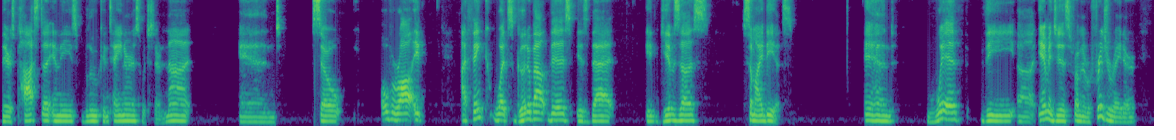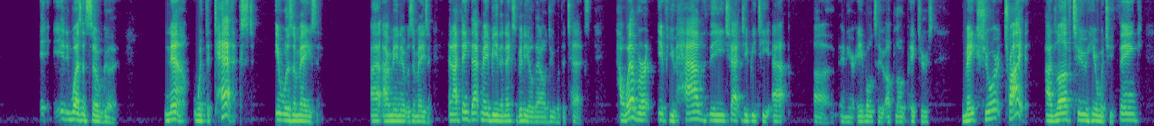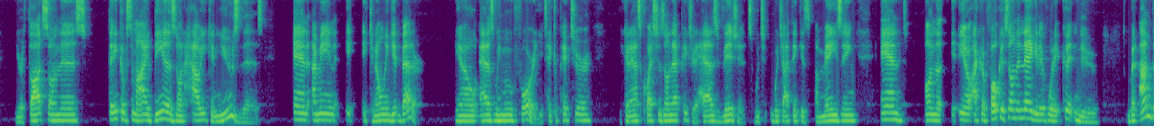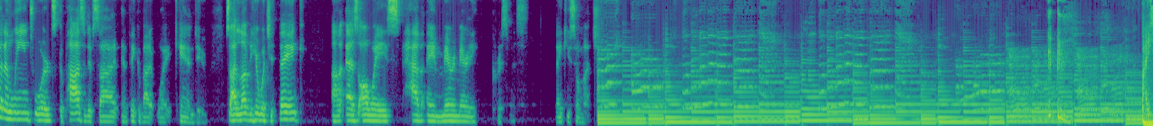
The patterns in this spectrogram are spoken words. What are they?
there's pasta in these blue containers, which they're not. And so overall, it I think what's good about this is that it gives us some ideas. And with the uh, images from the refrigerator, it, it wasn't so good. Now, with the text, it was amazing. I, I mean, it was amazing. And I think that may be the next video that I'll do with the text. However, if you have the Chat GPT app uh, and you're able to upload pictures, make sure try it. I'd love to hear what you think, your thoughts on this. Think of some ideas on how you can use this. And I mean, it, it can only get better, you know, as we move forward. You take a picture, you can ask questions on that picture. It has visions, which which I think is amazing. And on the, you know, I could focus on the negative, what it couldn't do, but I'm going to lean towards the positive side and think about it what it can do. So I'd love to hear what you think. Uh, as always, have a Merry, Merry Christmas. Thank you so much.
